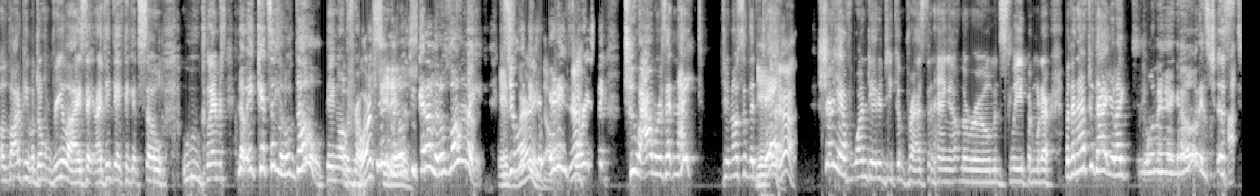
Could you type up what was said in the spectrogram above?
a lot of people don't realize that, and I think they think it's so ooh glamorous. No, it gets a little dull being on Of the road. You course get it little- is. You get a little lonely because the only thing you're dull. waiting Yeah. for is like two hours at night. Do you know? So the Yeah. day Yeah. sure you have one day to decompress and hang out in the room and sleep and whatever but then after that you're like do you want to hang out it's just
